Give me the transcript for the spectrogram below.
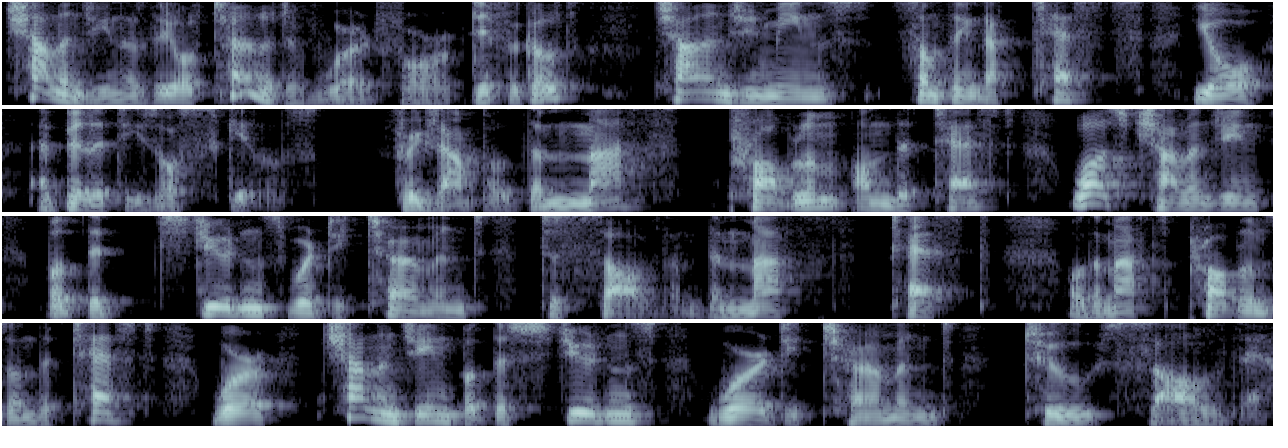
challenging as the alternative word for difficult. Challenging means something that tests your abilities or skills. For example, the math problem on the test was challenging, but the students were determined to solve them. The math test or the maths problems on the test were challenging, but the students were determined to solve them.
